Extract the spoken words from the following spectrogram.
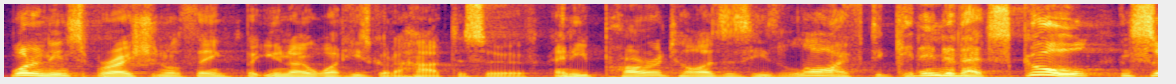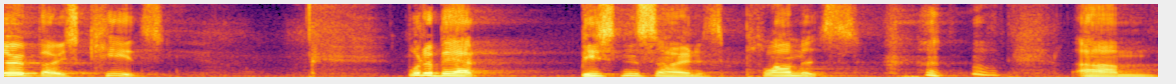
what an inspirational thing. But you know what? He's got a heart to serve. And he prioritizes his life to get into that school and serve those kids. What about business owners, plumbers, um,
